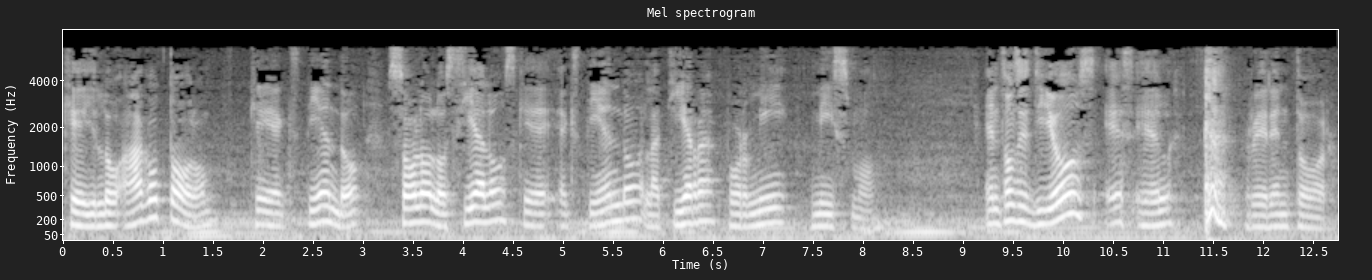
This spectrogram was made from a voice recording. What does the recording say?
que lo hago todo, que extiendo solo los cielos, que extiendo la tierra por mí mismo. Entonces Dios es el redentor.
